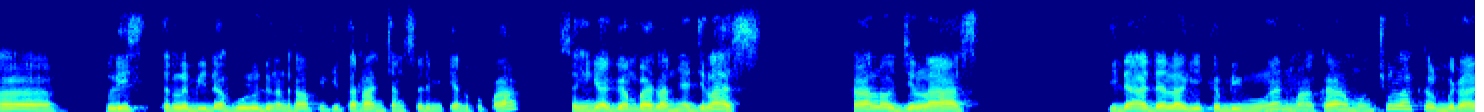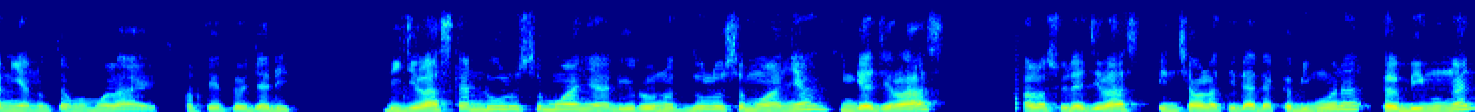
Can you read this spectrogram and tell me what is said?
uh, list terlebih dahulu dengan rapi, kita rancang sedemikian rupa sehingga gambarannya jelas. Kalau jelas tidak ada lagi kebingungan, maka muncullah keberanian untuk memulai. Seperti itu. Jadi dijelaskan dulu semuanya, dirunut dulu semuanya hingga jelas. Kalau sudah jelas, insya Allah tidak ada kebingungan. kebingungan.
